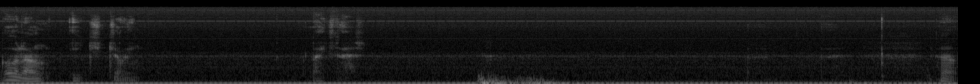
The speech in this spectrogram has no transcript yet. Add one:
go along each joint like that. Now,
